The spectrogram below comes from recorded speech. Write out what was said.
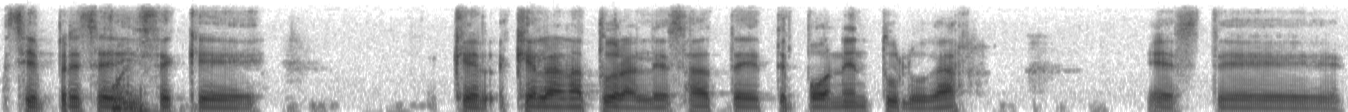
siempre se dice que, que, que, la naturaleza te, te pone en tu lugar este,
